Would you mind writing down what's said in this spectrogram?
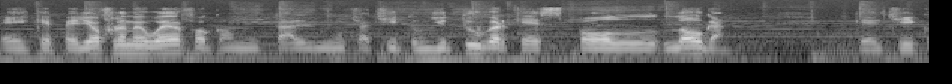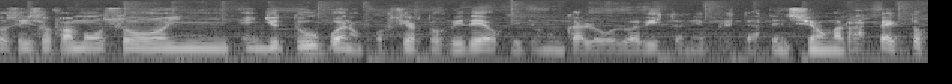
El que peleó Floyd Mayweather fue con un tal muchachito, un youtuber que es Paul Logan, que el chico se hizo famoso en, en YouTube, bueno, por ciertos videos que yo nunca lo, he visto ni presté atención al respecto,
